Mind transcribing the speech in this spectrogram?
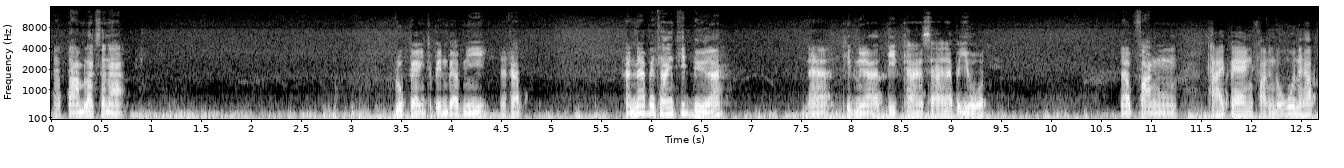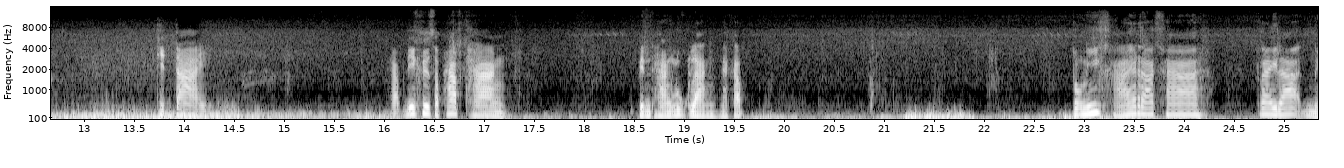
นะตามลักษณะ รูปแปลงจะเป็นแบบนี้นะครับ หันหน้าไปทางทิศเหนือนะฮะทิศเหนือติดทางสาธารณประโยชน์นะครับฝั่งท้ายแปลงฝั่งโน้นนะครับ ทิศใต้ ครับนี่คือสภาพทาง เป็นทางลูกลังนะครับ ตรงนี้ขายราคาไร่ละ 1 4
